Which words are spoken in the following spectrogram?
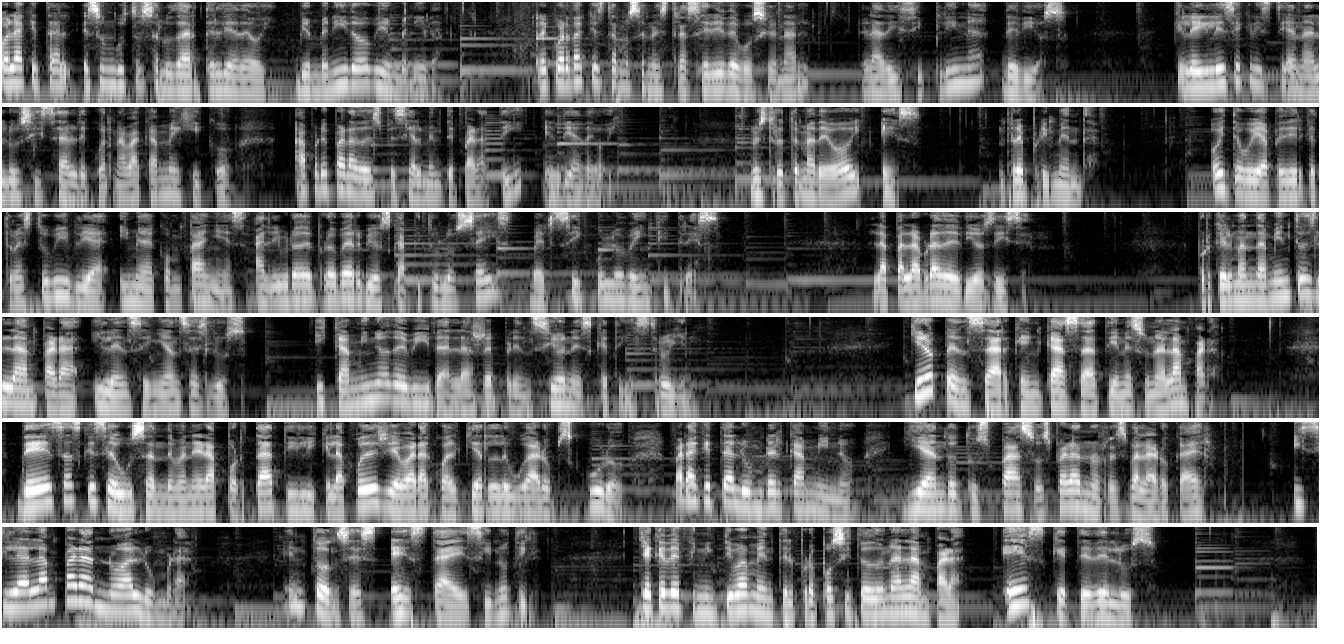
Hola, ¿qué tal? Es un gusto saludarte el día de hoy. Bienvenido, bienvenida. Recuerda que estamos en nuestra serie devocional La disciplina de Dios, que la Iglesia Cristiana Luz y Sal de Cuernavaca, México, ha preparado especialmente para ti el día de hoy. Nuestro tema de hoy es Reprimenda. Hoy te voy a pedir que tomes tu Biblia y me acompañes al libro de Proverbios capítulo 6, versículo 23. La palabra de Dios dice, porque el mandamiento es lámpara y la enseñanza es luz, y camino de vida las reprensiones que te instruyen. Quiero pensar que en casa tienes una lámpara, de esas que se usan de manera portátil y que la puedes llevar a cualquier lugar oscuro para que te alumbre el camino, guiando tus pasos para no resbalar o caer. Y si la lámpara no alumbra, entonces esta es inútil, ya que definitivamente el propósito de una lámpara es que te dé luz.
